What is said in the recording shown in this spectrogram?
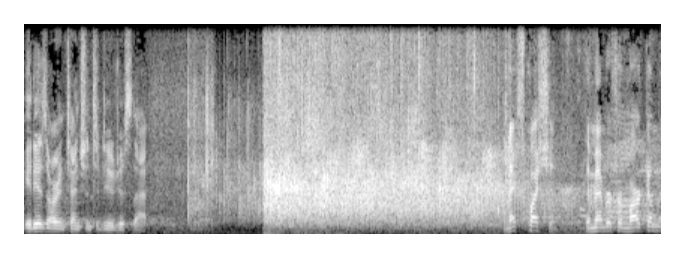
it is our intention to do just that. Next question, the member for Markham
